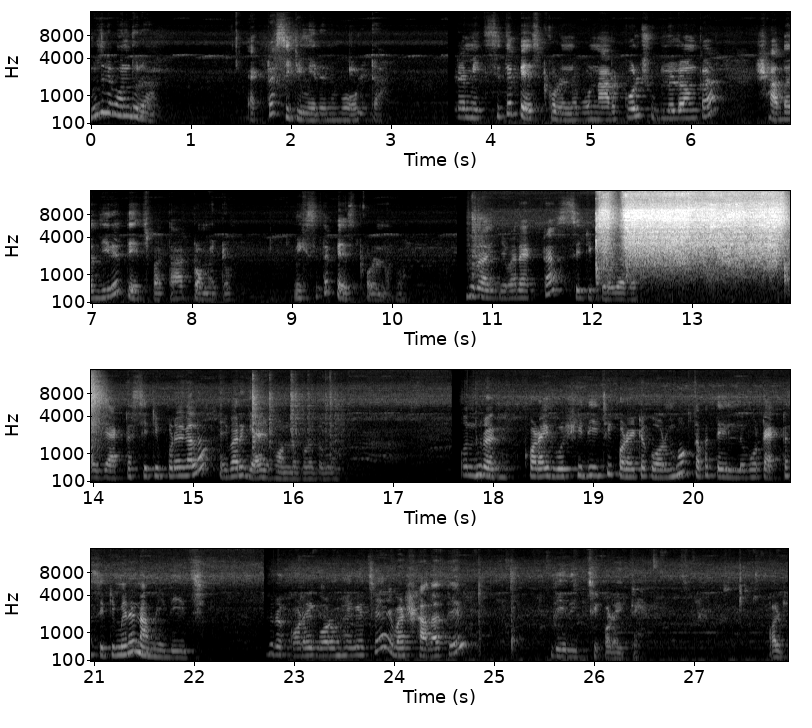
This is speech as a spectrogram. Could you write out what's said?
বুঝলে বন্ধুরা? একটা সিটি মেরে নেব ওলটা। এটা মিক্সিতে পেস্ট করে নেব, নারকোল, শুকনো লঙ্কা সাদা জিরে, তেজপাতা আর টমেটো। মিক্সিতে পেস্ট করে নেব। যে এবার একটা সিটি পড়ে যাবে এই যে একটা সিটি পড়ে গেল, এবার গ্যাস বন্ধ করে দেবো। বন্ধুরা, কড়াই বসিয়ে দিয়েছি, কড়াইটা গরম হোক, তারপর তেল দেবো ওটা একটা সিটি মেরে নামিয়ে দিয়েছি। বন্ধুরা, কড়াই গরম হয়ে গেছে, এবার সাদা তেল দিয়ে দিচ্ছি কড়াইতে। অল্প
